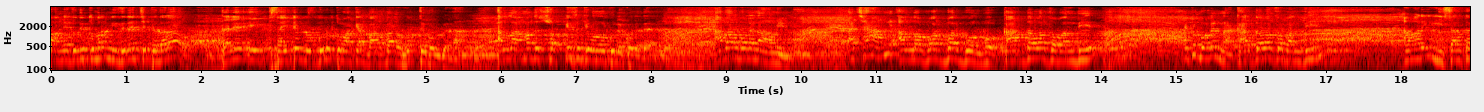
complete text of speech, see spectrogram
বামে যদি তোমরা নিজেরাই চেপে দাঁড়াও, তাহলে এই সাইটের লোকগুলো তোমাকে আর বারবার হতে বলবে না। আল্লাহ আমাদের সবকিছুকে অনুকূলে করে দেন। আবার বলে না, আমিন। আচ্ছা আমি আল্লাহ আকবার বলব, কার দেওয়া জবান দিয়ে? একটু বলেন না, কার দেওয়া জবান দিয়ে? আমার এই নিশানটা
